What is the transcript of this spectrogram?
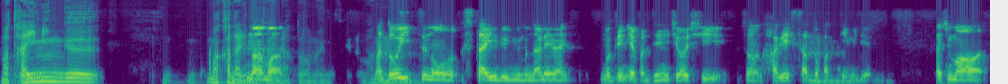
まあ、タイミング、まあ、かなりでかいまあまあなとは思いますけど。まあドイツのスタイルにもなれない、もう全やっぱ全然違うし、その激しさとかっていう意味で。私まあ、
